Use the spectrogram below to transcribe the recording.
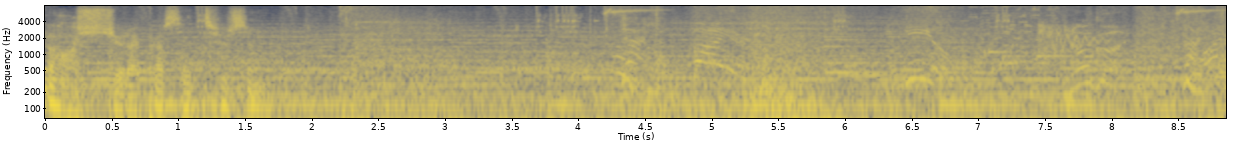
Oh shoot, I pressed it too soon. Fire! Heal! No good. What?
